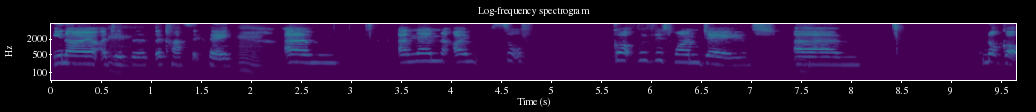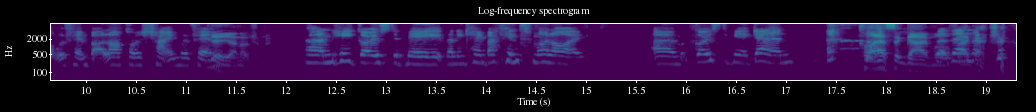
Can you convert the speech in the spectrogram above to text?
You know, I did Mm. the, the classic thing. hmm Um, and then I sort of got with this one dude. Um, not got with him, but like I was chatting with him, Yeah, yeah, I know what you mean. and he ghosted me. Then he came back into my life, um, ghosted me again. Classic guy move. I got you.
